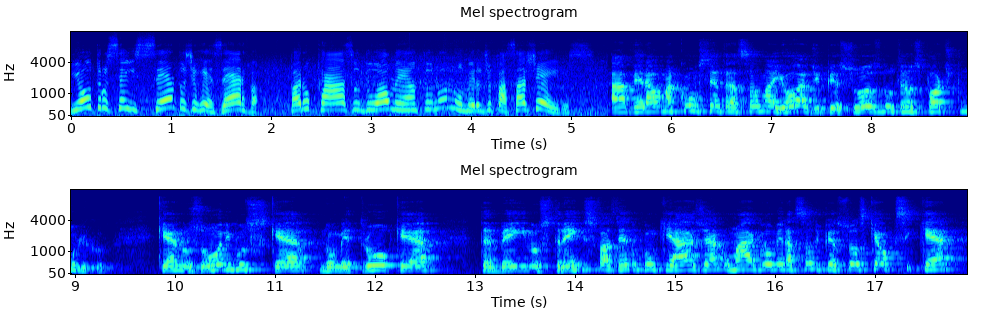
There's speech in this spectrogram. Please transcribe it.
e outros 600 de reserva para o caso do aumento no número de passageiros. Haverá uma concentração maior de pessoas no transporte público quer nos ônibus, quer no metrô, quer também nos trens, fazendo com que haja uma aglomeração de pessoas que é o que se quer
